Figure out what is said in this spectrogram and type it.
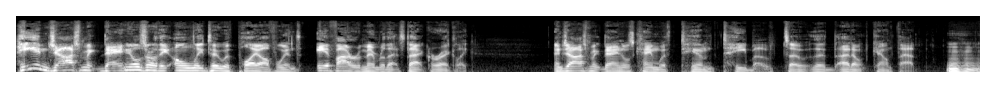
He and Josh McDaniels are the only two with playoff wins, if I remember that stat correctly. And Josh McDaniels came with Tim Tebow, so the, I don't count that. Mm-hmm.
